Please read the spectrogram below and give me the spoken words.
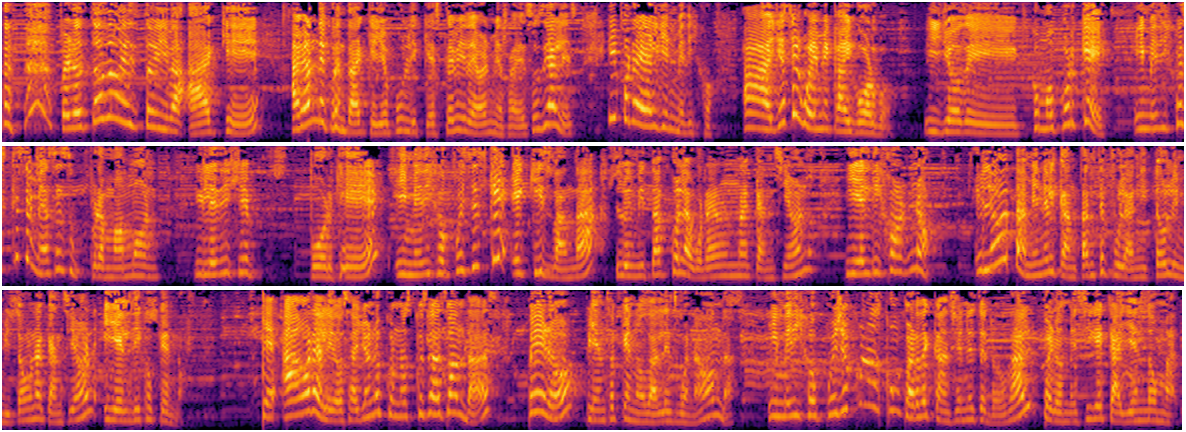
Pero todo esto iba a que hagan de cuenta que yo publiqué este video en mis redes sociales. Y por ahí alguien me dijo, ay, ese güey me cae gordo. Y yo de, ¿cómo por qué? Y me dijo, es que se me hace super mamón. Y le dije, ¿por qué? Y me dijo, pues es que X banda lo invitó a colaborar en una canción y él dijo no. Y luego también el cantante fulanito lo invitó a una canción y él dijo que no. Que ahora le, o sea, yo no conozco esas bandas, pero pienso que Nodal es buena onda. Y me dijo, pues yo conozco un par de canciones de Nodal, pero me sigue cayendo mal.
